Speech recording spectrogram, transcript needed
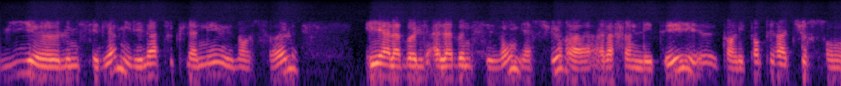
Lui, euh, le mycélium, il est là toute l'année dans le sol. Et à la bonne, saison, bien sûr, à, la fin de l'été, quand les températures sont,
